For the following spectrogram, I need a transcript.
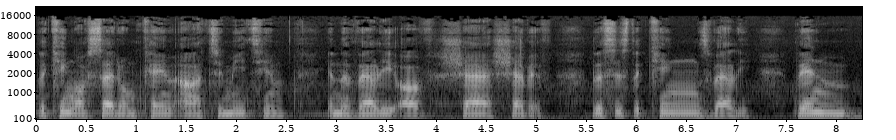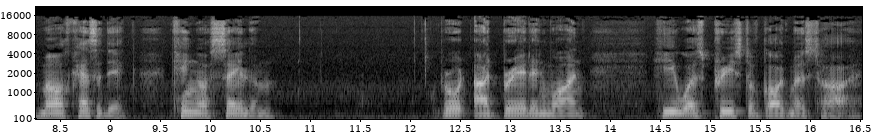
the king of Sodom came out to meet him in the valley of Shaveh. This is the king's valley. Then Melchizedek, king of Salem, brought out bread and wine. He was priest of God Most High,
